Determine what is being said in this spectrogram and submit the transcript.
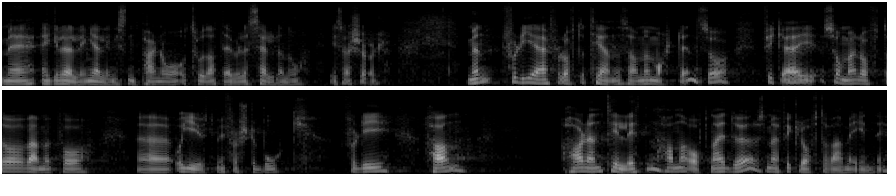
med Egil Elling Ellingsen per nå og trodd at det ville selge noe i seg sjøl. Men fordi jeg får lov til å tjene sammen med Martin, så fikk jeg i sommer lov til å være med på eh, å gi ut min første bok. Fordi han har den tilliten. Han har åpna ei dør som jeg fikk lov til å være med inn i.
